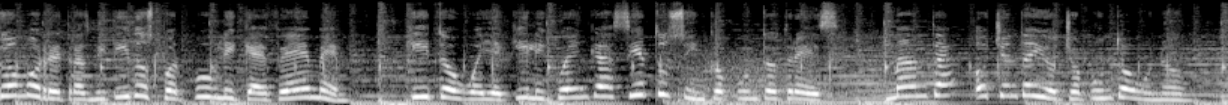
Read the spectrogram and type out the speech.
Somos retransmitidos por Pública FM, Quito, Guayaquil y Cuenca 105.3, Manta 88.1.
